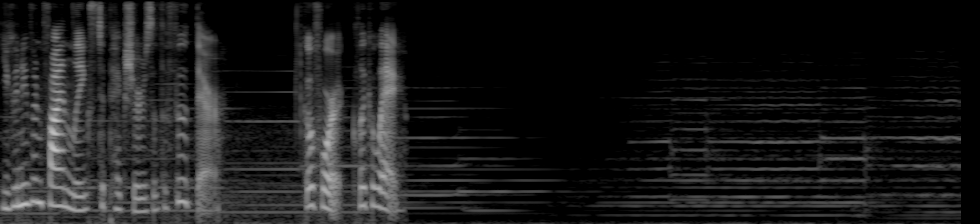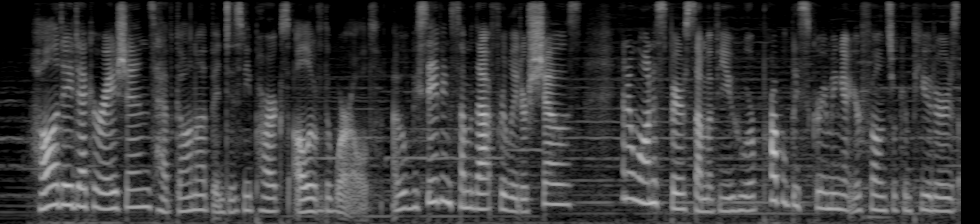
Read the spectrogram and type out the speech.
You can even find links to pictures of the food there. Go for it, click away. Holiday decorations have gone up in Disney parks all over the world. I will be saving some of that for later shows, and I want to spare some of you who are probably screaming at your phones or computers,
